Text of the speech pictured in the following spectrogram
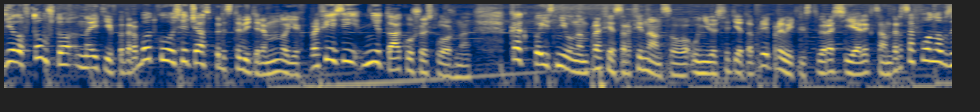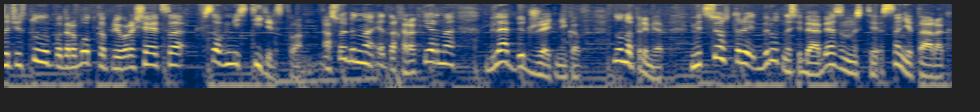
Дело в том, что найти подработку сейчас представителям многих профессий не так уж и сложно. Как пояснил нам профессор финансового университета при правительстве России Александр Сафонов, зачастую подработка превращается в совместительство. Особенно это характерно для бюджетников. Ну, например, медсестры берут на себя обязанности санитарок.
